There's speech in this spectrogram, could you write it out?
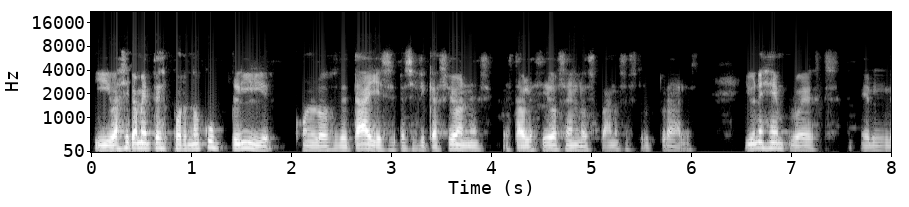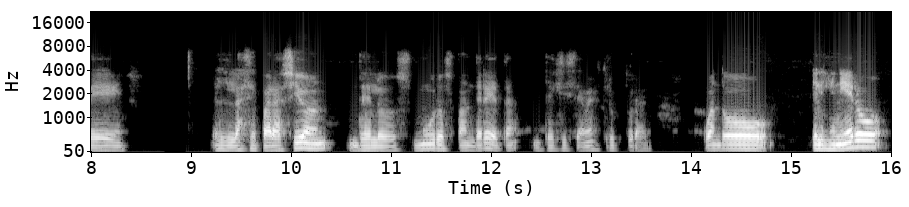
Y básicamente es por no cumplir con los detalles y especificaciones establecidos en los planos estructurales. Y un ejemplo es el de la separación de los muros pandereta del sistema estructural. Cuando el ingeniero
